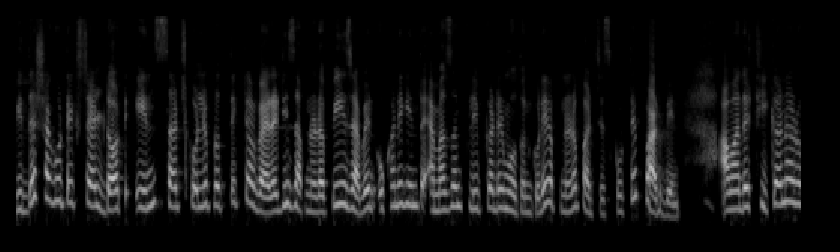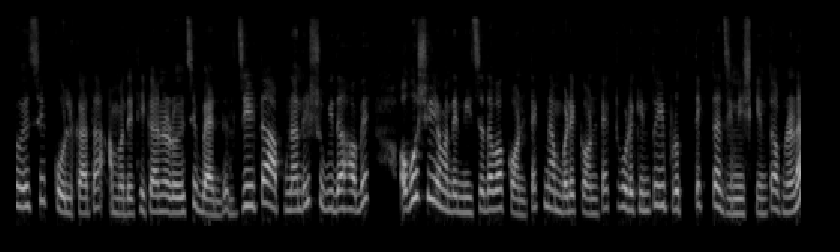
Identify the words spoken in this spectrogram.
Vidyasagar textile dot in search করলে প্রত্যেকটা ভ্যারাইটিস আপনারা পেয়ে যাবেন। ওখানে কিন্তু অ্যামাজন ফ্লিপকার্টের মতন করে আপনারা পারচেস করতে পারবেন। আমাদের ঠিকানা রয়েছে কলকাতা, আমাদের ঠিকানা রয়েছে ব্যান্ডেল। যেটা আপনাদের সুবিধা হবে, অবশ্যই আমাদের নিচে দেওয়া কন্ট্যাক্ট নাম্বারে কন্ট্যাক্ট করে কিন্তু এই প্রত্যেকটা জিনিস কিন্তু আপনারা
